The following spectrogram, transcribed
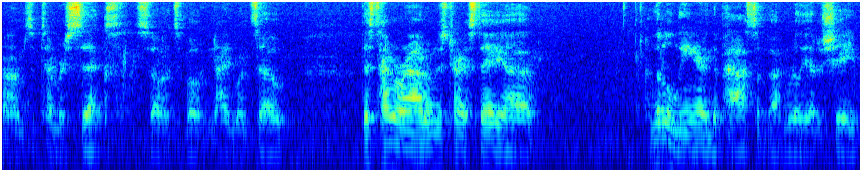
um, September 6th. So it's about nine months out. This time around, I'm just trying to stay uh, a little leaner. In the past, I've gotten really out of shape,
